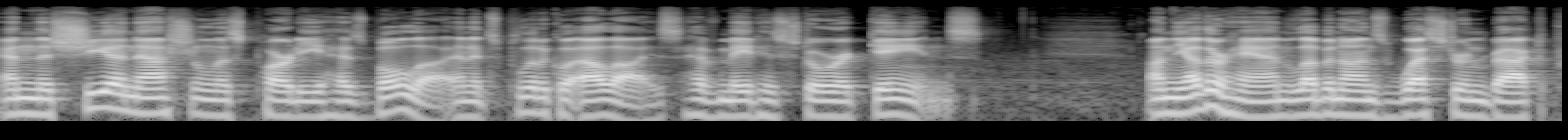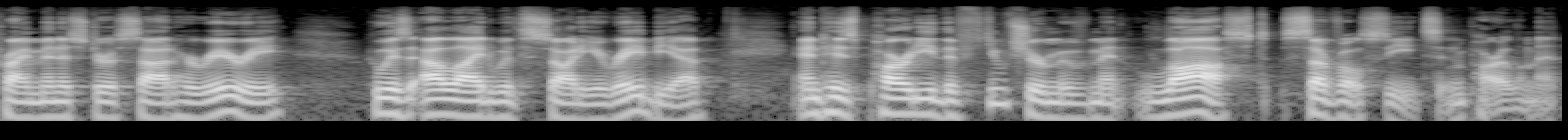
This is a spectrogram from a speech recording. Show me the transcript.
and the Shia nationalist party Hezbollah and its political allies have made historic gains. On the other hand, Lebanon's Western backed Prime Minister Saad Hariri, who is allied with Saudi Arabia, and his party, the Future Movement, lost several seats in parliament.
